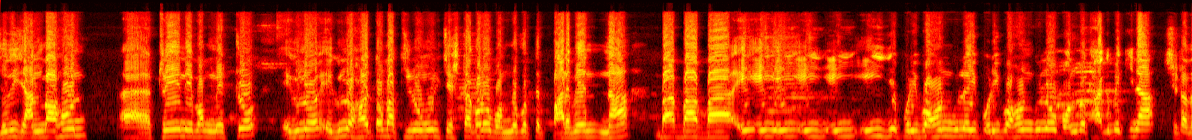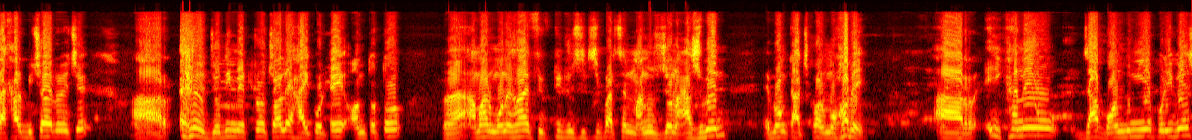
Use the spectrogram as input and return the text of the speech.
যদি যানবাহন ট্রেন এবং মেট্রো এগুলো এগুলো হয়তো বা তৃণমূল চেষ্টা করেও বন্ধ করতে পারবেন না, বা বা এই এই এই এই এই এই যে পরিবহনগুলো, এই পরিবহনগুলো বন্ধ থাকবে কিনা সেটা দেখার বিষয় রয়েছে। আর যদি মেট্রো চলে, হাইকোর্টে অন্তত আমার মনে হয় ফিফটি টু সিক্সটি পার্সেন্ট মানুষজন আসবেন এবং কাজকর্ম হবে। আর এইখানেও যা বন্ধ নিয়ে পরিবেশ,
